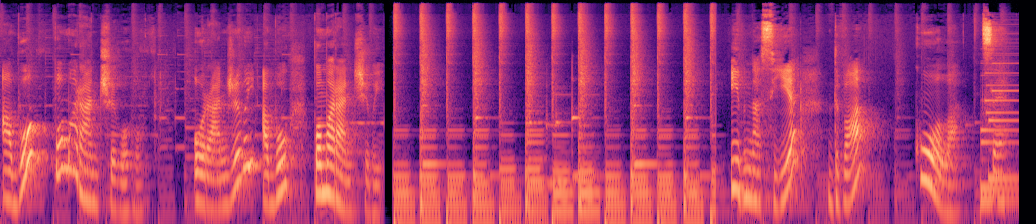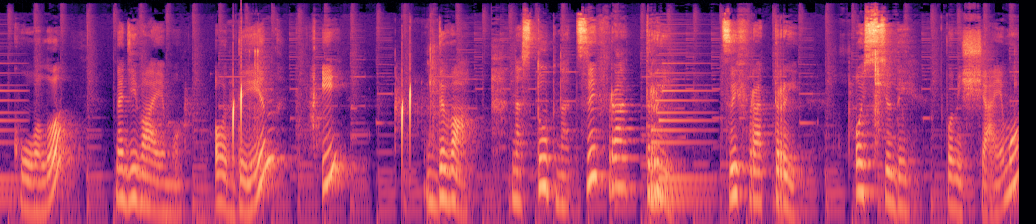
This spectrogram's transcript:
або помаранчевого. Оранжевий або помаранчевий. І в нас є два кола. Це коло. Надіваємо один і два. Наступна цифра 3. Цифра 3. Ось сюди поміщаємо.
